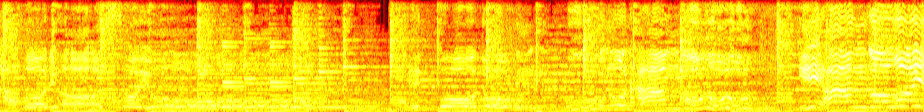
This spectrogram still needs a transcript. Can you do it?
가버렸어요. 백고동 우는 항구 이 항구에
